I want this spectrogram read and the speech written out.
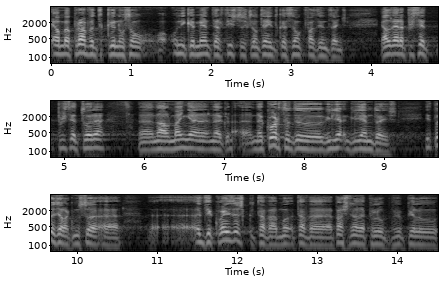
é uma prova de que não são unicamente artistas que não têm educação que fazem desenhos. Ela era preceptora na Alemanha, na, na corte de Guilherme II. E depois ela começou a, a dizer coisas, que estava, estava apaixonada pelo, pelo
